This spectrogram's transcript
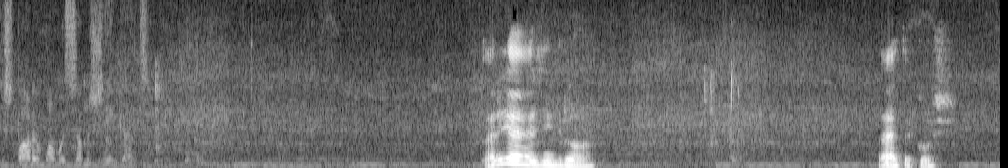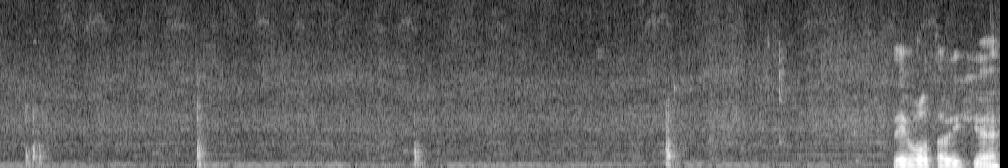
Just spotted one with submachine guns. Tady je někdo. Ne, tak už. Ty vole, tady jich je.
